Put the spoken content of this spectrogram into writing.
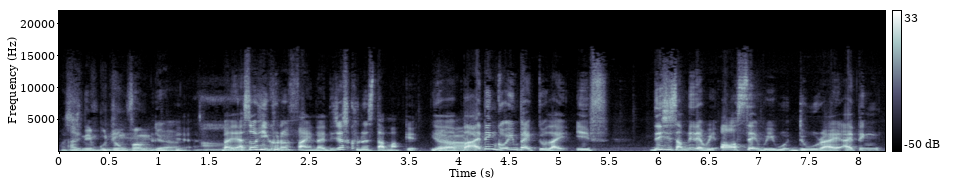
What's his Okay. name? Boo Junfeng. yeah. yeah. Ah. But yeah, so he couldn't find like they just couldn't stomach market. Yeah. Yeah. But I think going back to like if this is something that we all said we would do, right? I think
